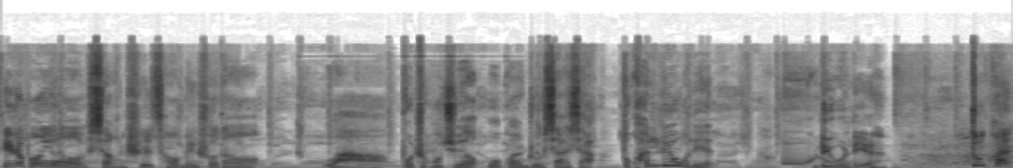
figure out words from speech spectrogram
听众朋友想吃草莓说道：“哇，不知不觉我关注夏夏都快六年，六年。”都快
